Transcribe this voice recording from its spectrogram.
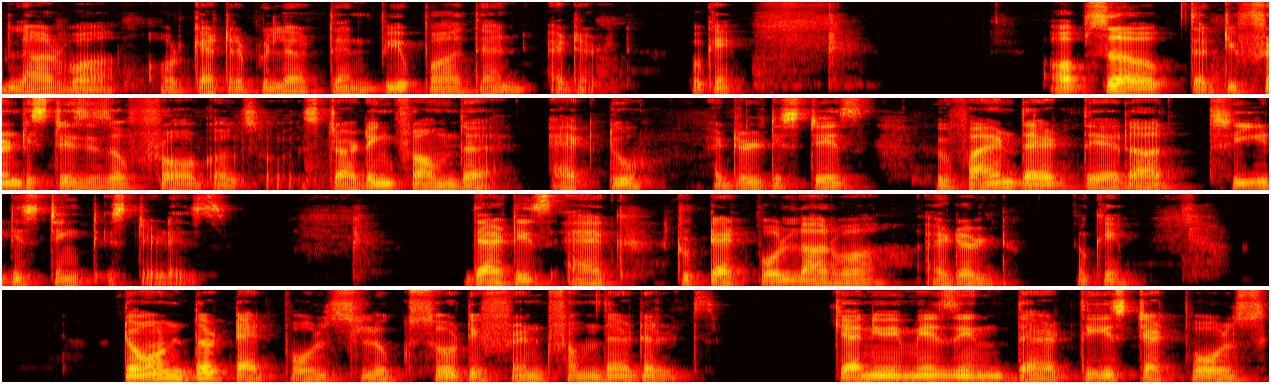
larva or caterpillar then pupa then adult okay? Observe the different stages of frog also. Starting from the egg to adult stage we find that there are three distinct stages. That is egg to tadpole larva adult okay don't the tadpoles look so different from the adults? Can you imagine that these tadpoles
